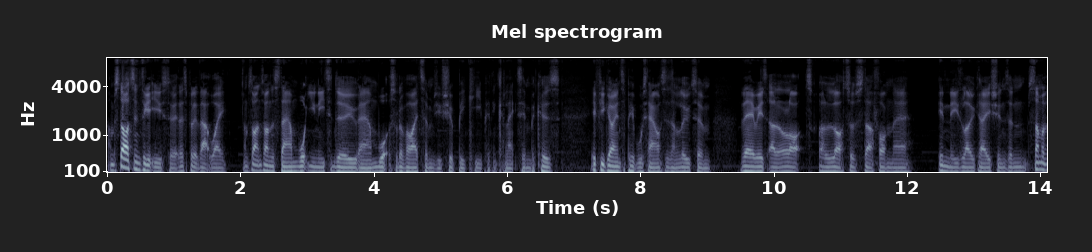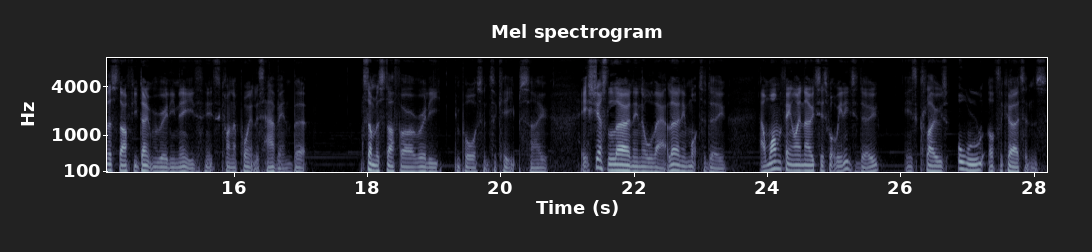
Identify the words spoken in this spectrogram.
I'm starting to get used to it let's put it that way. I'm starting to understand what you need to do and what sort of items you should be keeping and collecting because if you go into people's houses and loot them there is a lot a lot of stuff on there in these locations, and some of the stuff you don't really need. It's kind of pointless having, but some of the stuff are really important to keep. So it's just learning all that, learning what to do. And one thing I noticed what we need to do is close all of the curtains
